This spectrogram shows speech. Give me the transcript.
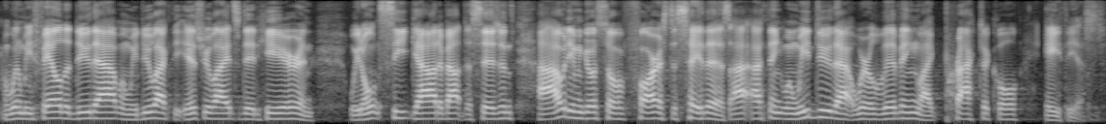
And when we fail to do that, when we do like the Israelites did here, and we don't seek God about decisions, I would even go so far as to say this. I, I think when we do that, we're living like practical atheists.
